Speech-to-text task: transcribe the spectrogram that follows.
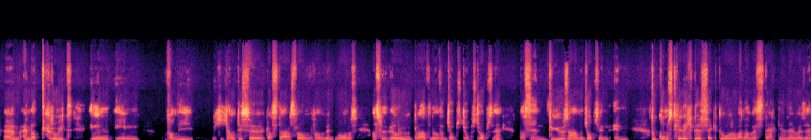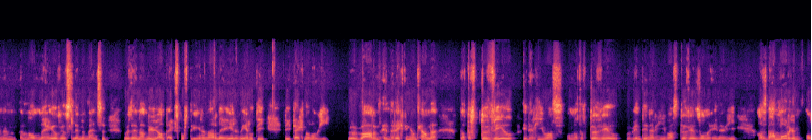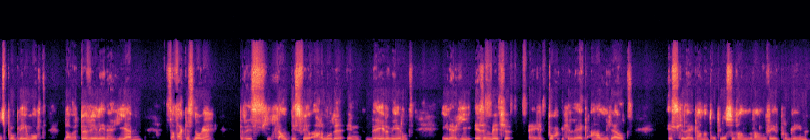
Um, en dat groeit in een van die gigantische kastaars van, van windmolens. Als we willen praten over jobs, jobs, jobs, hè, dat zijn duurzame jobs in, in toekomstgerichte sectoren waar dat we sterk in zijn. We zijn een, een, land met heel veel slimme mensen. We zijn dat nu aan het exporteren naar de hele wereld, die, die technologie. We waren in de richting aan het gaan dat, dat er te veel energie was, omdat er te veel windenergie was, te veel zonne-energie. Als dat morgen ons probleem wordt, dat we te veel energie hebben, savak is nog, hè? Er is gigantisch veel armoede in de hele wereld. Energie is een beetje eigenlijk toch gelijk aan geld. Is gelijk aan het oplossen van, van veel problemen.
